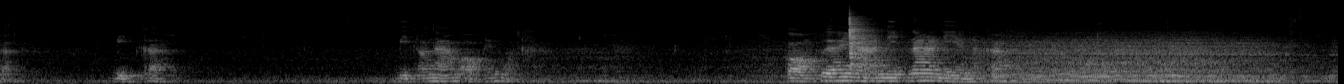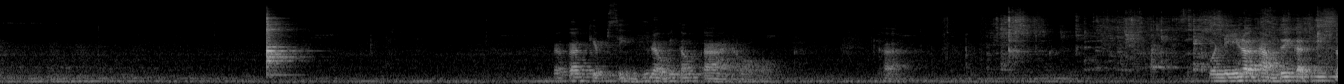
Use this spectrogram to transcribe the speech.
ค่ะ บิดค่ะ บิดเอาน้ำออกให้หมดค่ะ กองเพื่อให้น้ำนิดหน้าเนียนนะคะแล้วก็เก็บสิ่งที่เราไม่ต้องการออกค่ะ วันนี้เราทำด้วยกะทิส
